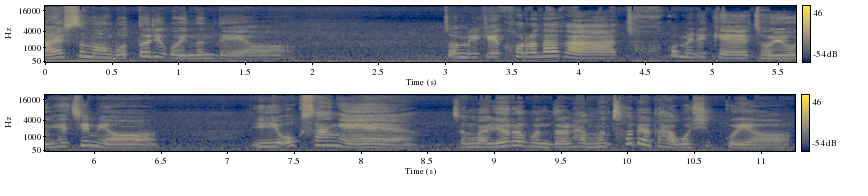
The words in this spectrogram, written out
말씀은 못 드리고 있는데요. 좀 이게 코로나가 조금 이렇게 조용해지면 이 옥상에 정말 여러분들 한번 초대도 하고 싶고요.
